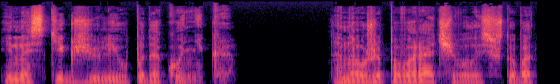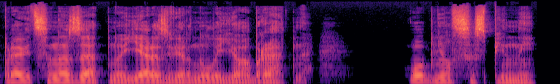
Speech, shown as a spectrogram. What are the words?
и настиг Жюли у подоконника. Она уже поворачивалась, чтобы отправиться назад, но я развернул ее обратно. Обнял со спины,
